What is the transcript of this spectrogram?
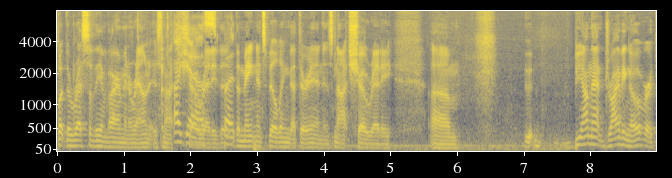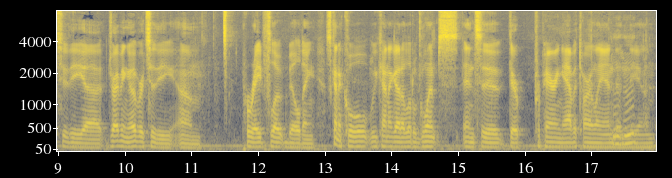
But the rest of the environment around it is not I show guess, ready. The, but- the maintenance building that they're in is not show ready. Um, beyond that, driving over to the uh, driving over to the um, parade float building, it's kind of cool. We kind of got a little glimpse into they're preparing Avatar Land and the um,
